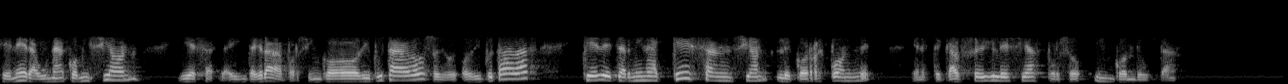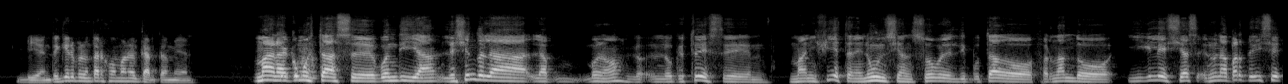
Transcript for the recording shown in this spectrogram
genera una comisión y es integrada por cinco diputados o diputadas que determina qué sanción le corresponde en este caso Iglesias, por su inconducta. Bien, te quiero preguntar Juan Manuel Car también. Mara, ¿cómo estás? Eh, buen día. Leyendo la, bueno, lo, que ustedes eh, manifiestan, enuncian sobre el diputado Fernando Iglesias, en una parte dice,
